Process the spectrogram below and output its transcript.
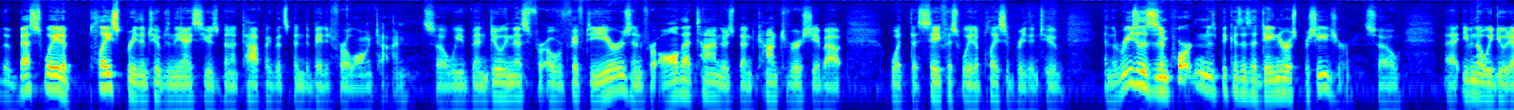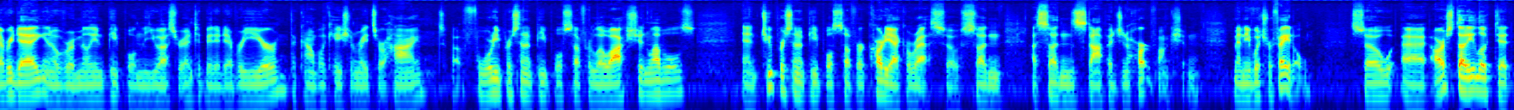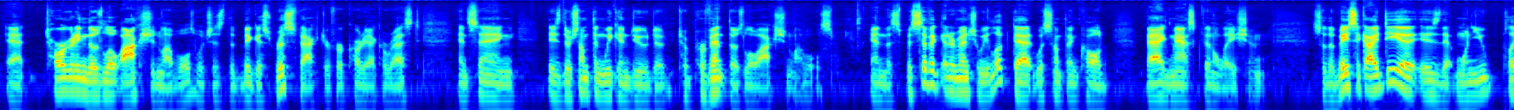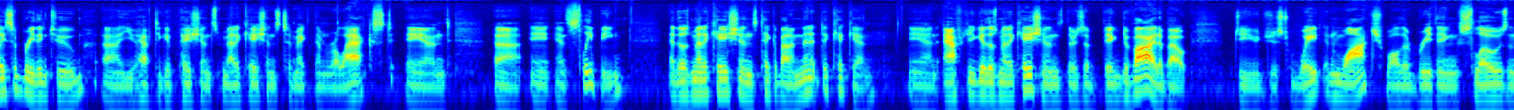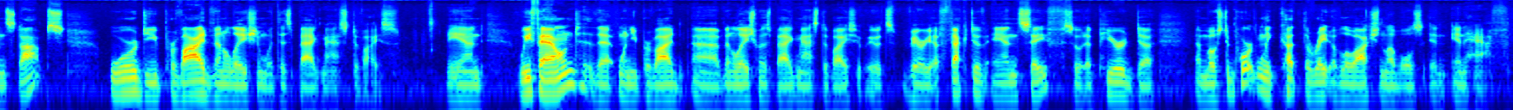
the best way to place breathing tubes in the ICU has been a topic that's been debated for a long time. So we've been doing this for over 50 years, and for all that time, there's been controversy about what the safest way to place a breathing tube. And the reason this is important is because it's a dangerous procedure. So uh, even though we do it every day, and over a million people in the U.S. are intubated every year, the complication rates are high. It's about 40% of people suffer low oxygen levels, and 2% of people suffer cardiac arrest, so sudden, a sudden stoppage in heart function, many of which are fatal. So uh, our study looked at, at targeting those low oxygen levels, which is the biggest risk factor for cardiac arrest, and saying, is there something we can do to, to prevent those low oxygen levels? And the specific intervention we looked at was something called bag mask ventilation. So the basic idea is that when you place a breathing tube, uh, you have to give patients medications to make them relaxed and, uh, and, and sleepy. And those medications take about a minute to kick in. And after you give those medications, there's a big divide about do you just wait and watch while their breathing slows and stops, or do you provide ventilation with this bag mask device? And we found that when you provide uh, ventilation with this bag mask device, it's very effective and safe. So it appeared to, uh, most importantly, cut the rate of low oxygen levels in, in half.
